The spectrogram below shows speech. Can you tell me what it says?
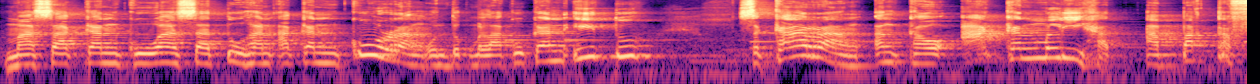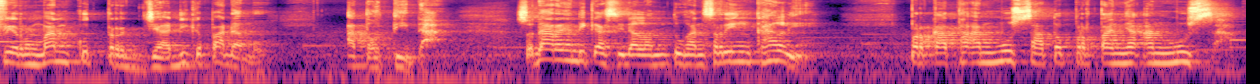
Masakan kuasa Tuhan akan kurang untuk melakukan itu? Sekarang engkau akan melihat apakah firmanku terjadi kepadamu atau tidak. Saudara yang dikasih dalam Tuhan sering kali perkataan Musa atau pertanyaan Musa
